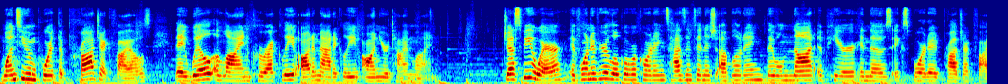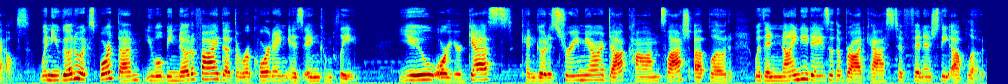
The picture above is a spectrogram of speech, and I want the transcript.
Once you import the project files, they will align correctly automatically on your timeline. Just be aware, if one of your local recordings hasn't finished uploading, they will not appear in those exported project files. When you go to export them, you will be notified that the recording is incomplete. You or your guests can go to streamyard.com slash upload within 90 days of the broadcast to finish the upload.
